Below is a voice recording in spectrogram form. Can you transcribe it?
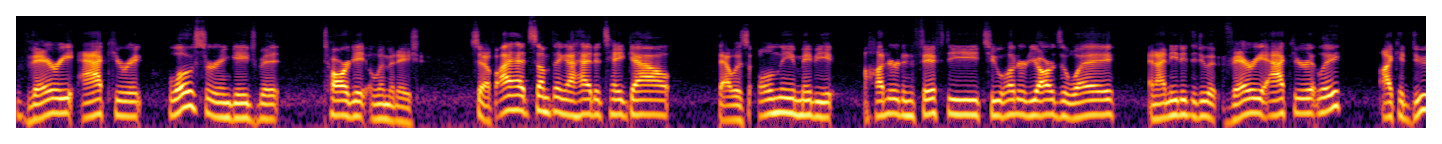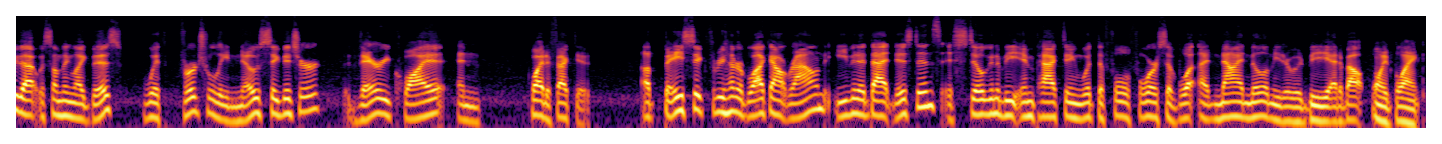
very accurate, closer engagement target elimination. So if I had something I had to take out that was only maybe 150, 200 yards away, and I needed to do it very accurately, I could do that with something like this with virtually no signature, very quiet, and quite effective. A basic 300 blackout round, even at that distance, is still going to be impacting with the full force of what a 9 millimeter would be at about point blank.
